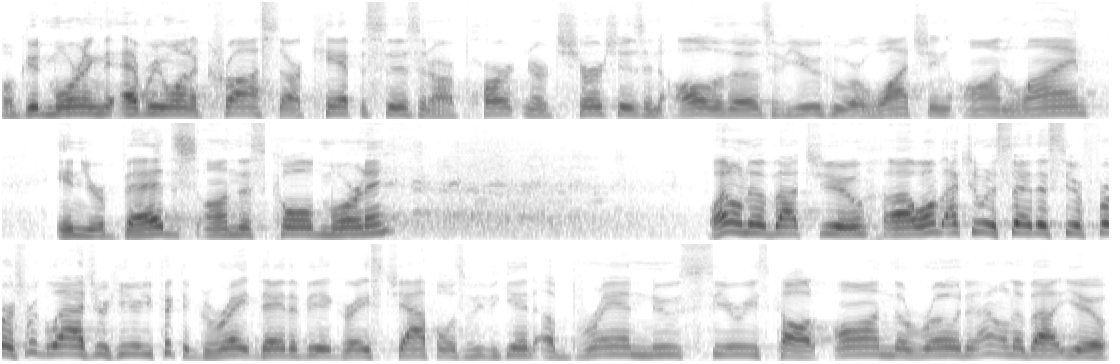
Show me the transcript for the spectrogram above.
Well, good morning to everyone across our campuses and our partner churches, and all of those of you who are watching online in your beds on this cold morning. well, I don't know about you. Uh, well, I actually want to say this here first. We're glad you're here. You picked a great day to be at Grace Chapel as we begin a brand new series called On the Road. And I don't know about you,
